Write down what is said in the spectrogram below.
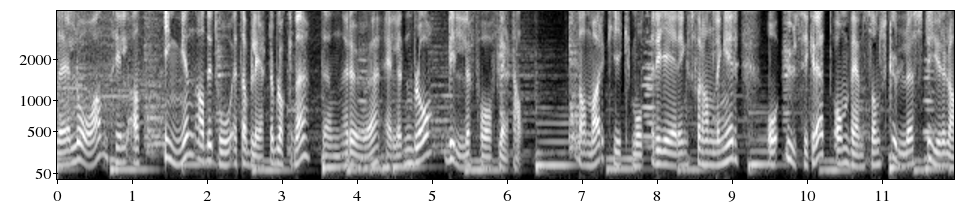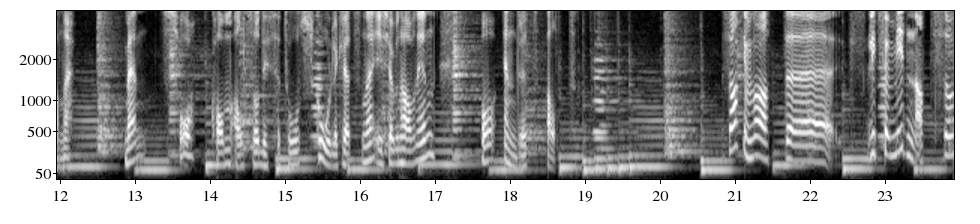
Det lå an til at ingen av de to etablerte blokkene, den røde eller den blå, ville få flertall. Danmark gikk mot regjeringsforhandlinger og usikkerhet om hvem som skulle styre landet. Men så kom altså disse to skolekretsene i København inn og endret alt. Saken var at uh, litt før midnatt så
